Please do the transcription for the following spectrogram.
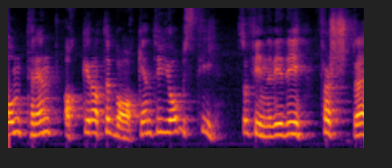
omtrent akkurat tilbake igjen til Jobbs tid. Så finner vi de første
